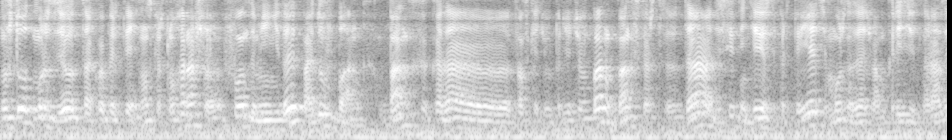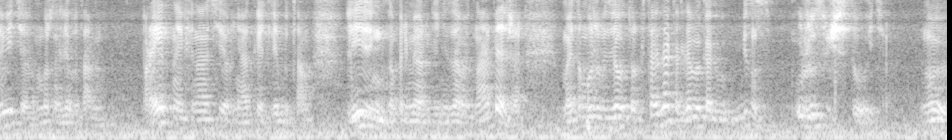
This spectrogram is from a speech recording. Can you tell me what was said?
Ну что вот может сделать такое предприятие? Он скажет, ну хорошо, фонды мне не дают, пойду в банк. Банк, когда, так сказать, вы придете в банк, банк скажет, да, действительно интересное предприятие, можно дать вам кредит на развитие, можно либо там проектное финансирование открыть, либо там лизинг, например, организовать. Но опять же, мы это можем сделать только тогда, когда вы как бы бизнес уже существуете. Ну,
